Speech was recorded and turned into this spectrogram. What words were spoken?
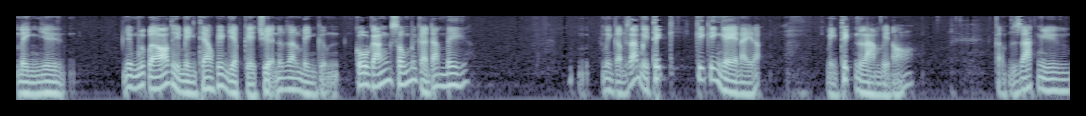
Mình như Nhưng lúc đó thì mình theo cái nghiệp kể chuyện Nên ra mình cũng cố gắng sống với cả đam mê mình cảm giác mình thích cái, cái nghề này đó. Mình thích làm về nó. Cảm giác như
